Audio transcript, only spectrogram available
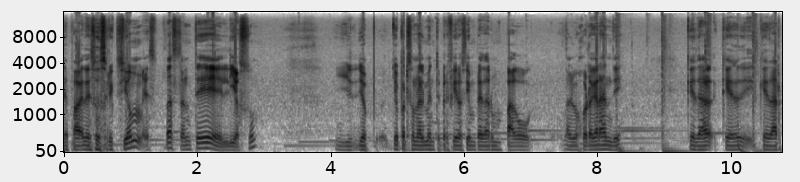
de, de suscripción es bastante lioso. Y yo, yo personalmente prefiero siempre dar un pago a lo mejor grande que dar, que, dar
